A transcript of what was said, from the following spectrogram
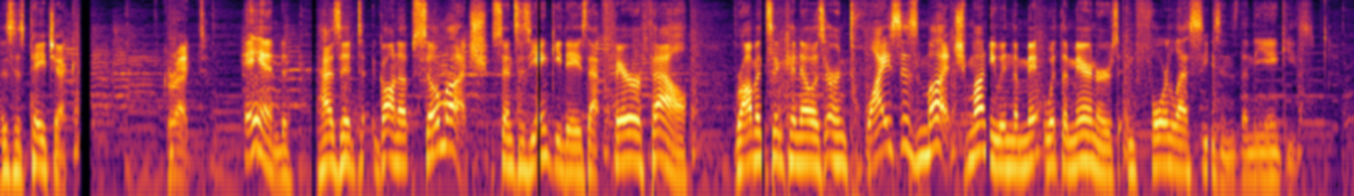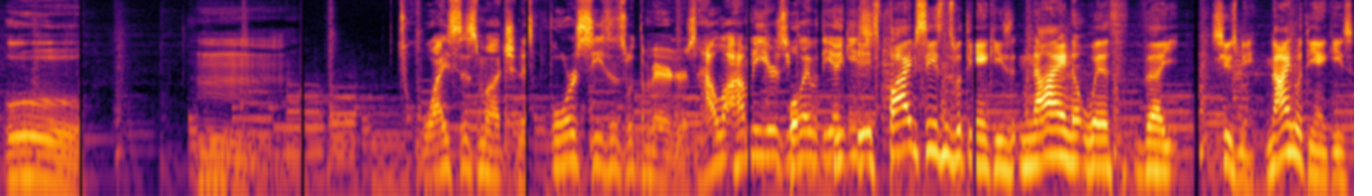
is his paycheck. Correct. And has it gone up so much since his Yankee days that fair or foul, Robinson Cano has earned twice as much money in the with the Mariners in four less seasons than the Yankees. Ooh. Hmm. Twice as much in his four seasons with the Mariners. How how many years he played with the Yankees? He's five seasons with the Yankees, nine with the excuse me, nine with the Yankees,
